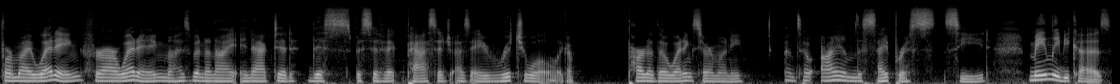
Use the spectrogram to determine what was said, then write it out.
for my wedding, for our wedding, my husband and I enacted this specific passage as a ritual, like a part of the wedding ceremony. And so I am the cypress seed, mainly because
